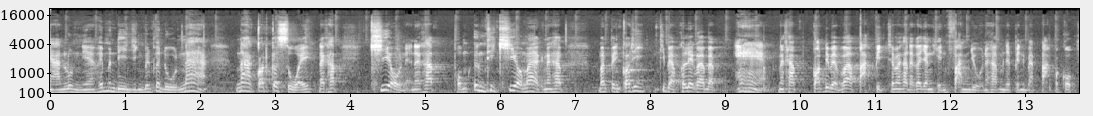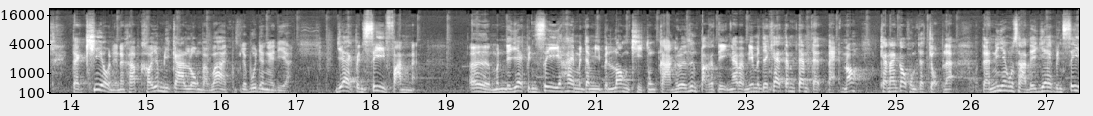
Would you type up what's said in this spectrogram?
งานรุ่นเนี้ยเฮ้ยมันดีจริงเพื่อนๆดูหน้า หน้าก๊อตก็สวยนะครับเขี้ยวเนี่ยนะครับ ผมอึ้งที่เขี้ยวมากนะครับ มันเป็นก๊อตที่ที่แบบเขาเรียกว่าแบบแห่นะครับก๊อตที่แบบว่าปากปิดใช่ไหมครับแต่ก็ยังเห็นฟันอยู่นะครับ มันจะเป็นแบบปากประกบ แต่เขี้ยวเนี่ยนะครับเขาจะมีการลงแบบว่าผมจะพูดยังไงดีอะแยกเป็นซี่ฟันอะเออ มันจะแยกเป็นซี่ให้มันจะมีเป็นร่องขีดตรงกลางด้วย ซึ่งปกติงานแบบนี้มันจะแค่แต้มๆแตะเนาะ แค่นั้นก็คงจะจบแล้ว แต่นี่ยังอุตส่าห์ได้แยกเป็นซี่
